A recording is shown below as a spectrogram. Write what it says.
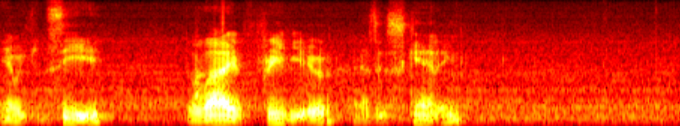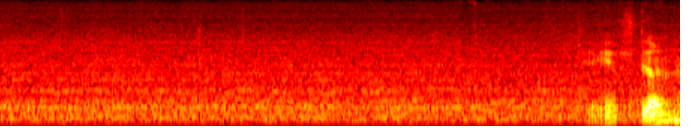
And we can see the live preview as it's scanning. Okay, it's done.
